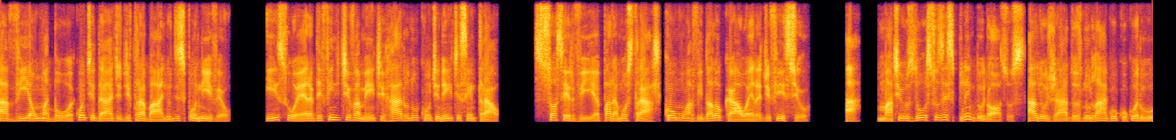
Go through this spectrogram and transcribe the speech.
havia uma boa quantidade de trabalho disponível. Isso era definitivamente raro no continente central. Só servia para mostrar como a vida local era difícil, Mate os ursos esplendorosos alojados no Lago Cucuru.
